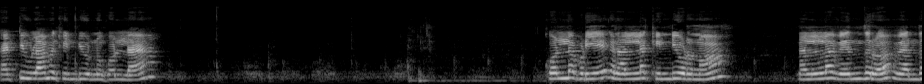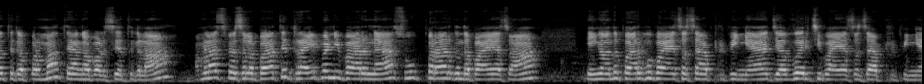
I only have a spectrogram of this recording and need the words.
கட்டி விடாமல் கிண்டி விடணும் கொல்லை கொல்லை அப்படியே நல்லா கிண்டி விடணும். நல்லா வெந்துடும் வெந்ததுக்கு அப்புறமா தேங்காய் பால் சேர்த்துக்கலாம். அமலா ஸ்பெஷலை பார்த்து ட்ரை பண்ணி பாருங்க. சூப்பராக இருக்கும் இந்த பாயாசம். நீங்கள் வந்து பருப்பு பாயாசம் சாப்பிட்ருப்பீங்க ஜவ்வரிசி பாயாசம் சாப்பிட்ருப்பீங்க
